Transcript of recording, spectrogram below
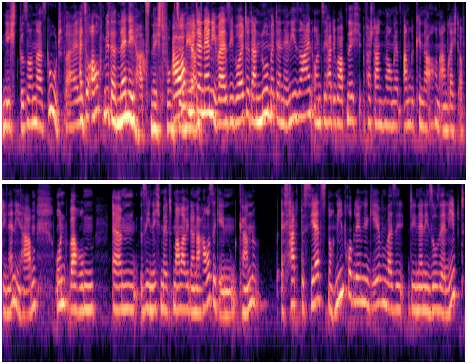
nicht besonders gut, weil. Also auch mit der Nanny hat es nicht funktioniert. Auch mit der Nanny, weil sie wollte dann nur mit der Nanny sein und sie hat überhaupt nicht verstanden, warum jetzt andere Kinder auch ein Anrecht auf die Nanny haben und warum ähm, sie nicht mit Mama wieder nach Hause gehen kann, es hat bis jetzt noch nie ein Problem gegeben, weil sie die Nanny so sehr liebt.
